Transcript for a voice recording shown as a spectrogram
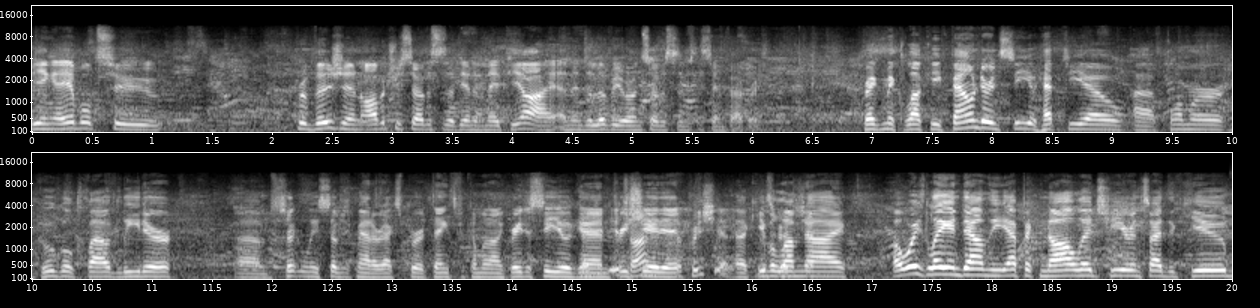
being able to provision arbitrary services at the end of an API and then deliver your own services into the same fabric. Craig McLuckie, founder and CEO of Heptio, uh, former Google Cloud leader, um, certainly subject matter expert. Thanks for coming on. Great to see you again. Appreciate it. Appreciate it. Uh, CUBE alumni. Always laying down the epic knowledge here inside the Cube,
